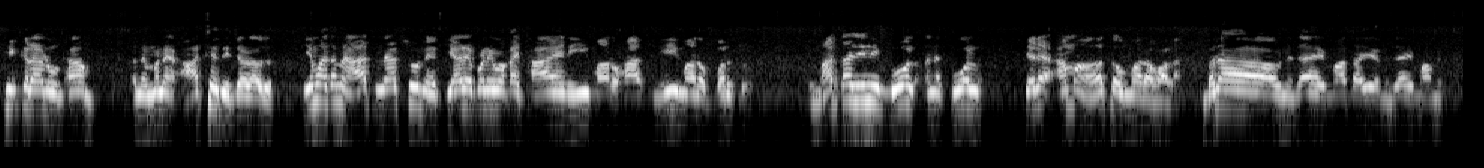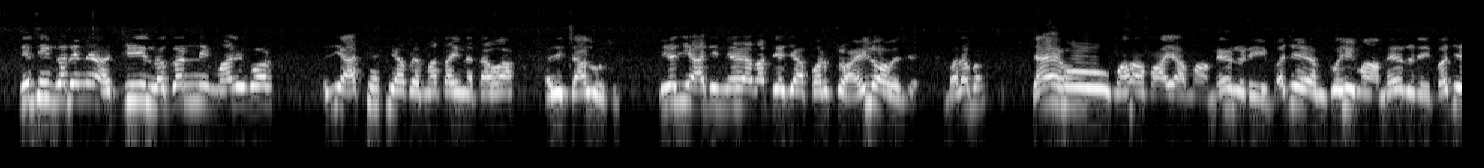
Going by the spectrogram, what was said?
ઠીકરાનું ઠામ અને મને હાથેથી ચડાવજો એમાં તમે હાથ નાખશો ને ત્યારે પણ એમાં કાંઈ થાય નહીં મારો હાથ નહીં મારો પરચો. માતાજીની બોલ અને કોલ ત્યારે આમાં હતો મારા વાલા બરાબર જય માતાજી અને જય મામે. તેથી કરીને હજી લગ્નની માલિકોળ હજી હાથેથી આપણે માતાજીના તાવા હજી ચાલુ છે. તે હજી આદિ નિરાકારથી જે આ પરચો હાઈલો આવે છે. બરાબર? જય હો મહામાયા માં મેલડી ભજે એમ તુહી માં મેલડી ભજે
